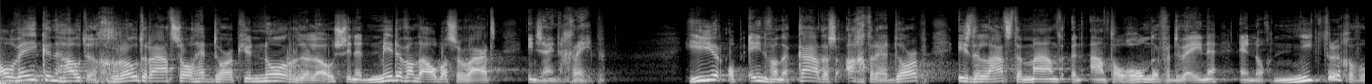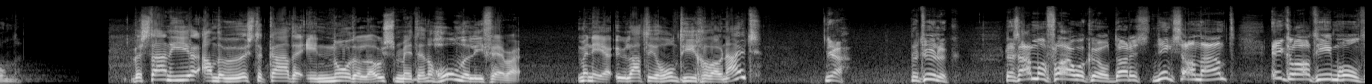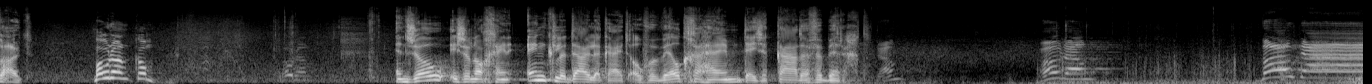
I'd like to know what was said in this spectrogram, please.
Al weken houdt een groot raadsel het dorpje Noorderloos in het midden van de Albasserwaard in zijn greep. Hier op een van de kaders achter het dorp is de laatste maand een aantal honden verdwenen en nog niet teruggevonden. We staan hier aan de bewuste kade in Noorderloos met een hondenliefhebber. Meneer, u laat die hond hier gewoon uit? Ja, natuurlijk. Dat is allemaal flauwekul. Daar is niks aan de hand. Ik laat hier mijn hond uit. Bodan, kom. En zo is er nog geen enkele duidelijkheid over welk geheim deze kade verbergt. Bodan. Bodan!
